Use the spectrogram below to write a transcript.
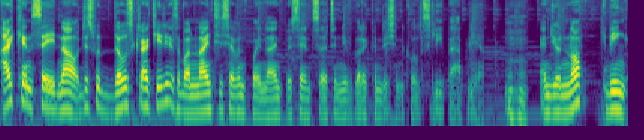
I can say now, just with those criteria, it's about 97.9% certain you've got a condition called sleep apnea. Mm-hmm. And you're not being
